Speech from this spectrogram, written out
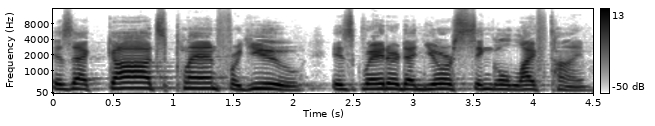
is that God's plan for you is greater than your single lifetime.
